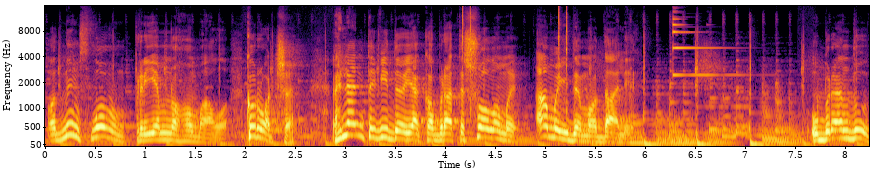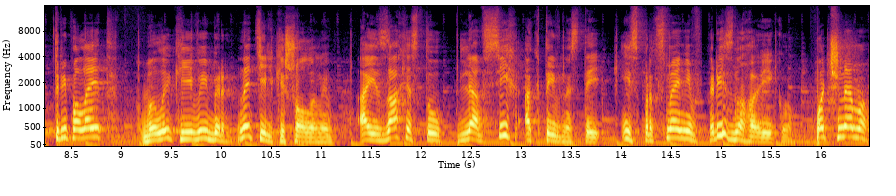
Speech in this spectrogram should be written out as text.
Одним словом, приємного мало. Коротше, гляньте відео, як обрати шоломи, а ми йдемо далі. У бренду AAA великий вибір не тільки шоломів, а й захисту для всіх активностей і спортсменів різного віку. Почнемо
